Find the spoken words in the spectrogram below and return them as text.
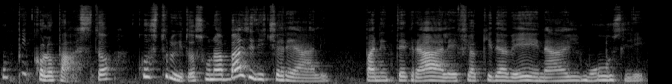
un piccolo pasto costruito su una base di cereali, pane integrale, fiocchi d'avena, il musli,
